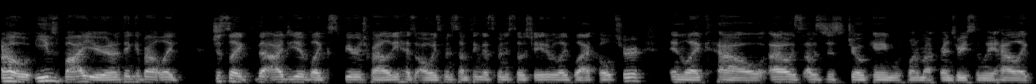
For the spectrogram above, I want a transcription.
oh Eve's Bayou, and I think about like just like the idea of like spirituality has always been something that's been associated with like black culture and like how I was I was just joking with one of my friends recently how like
